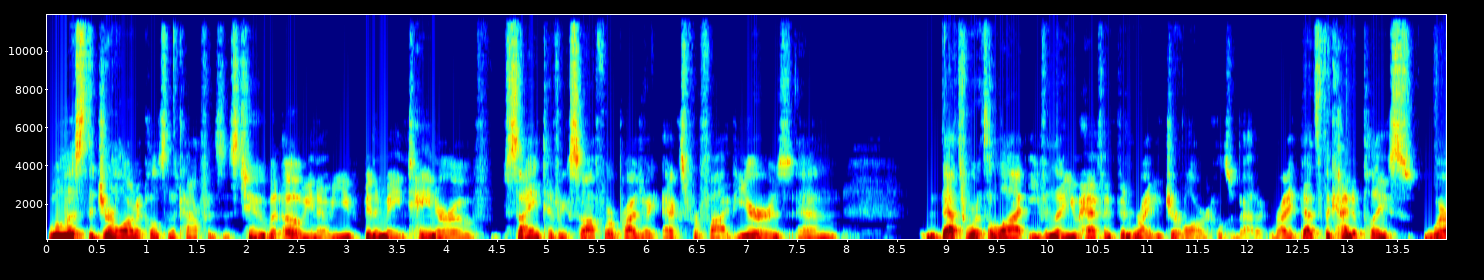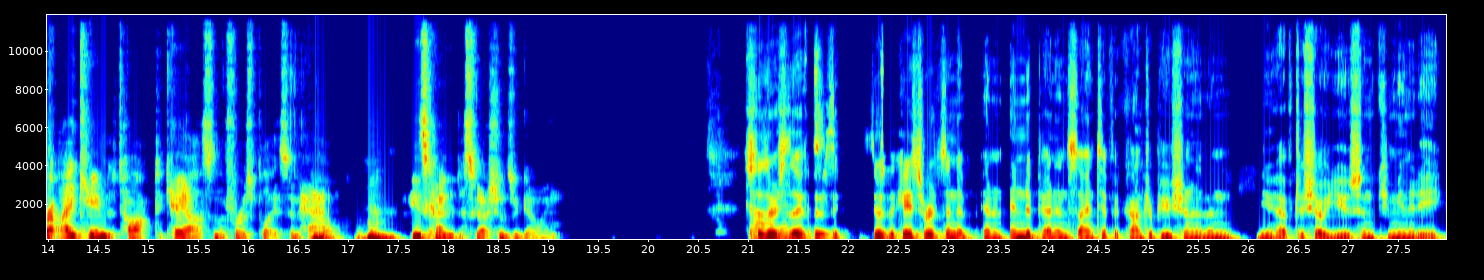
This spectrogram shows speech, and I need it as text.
we'll list the journal articles and the conferences too, but oh, you know, you've been a maintainer of scientific software project X for five years, and that's worth a lot, even though you haven't been writing journal articles about it, right? That's the kind of place where I came to talk to CHAOSS in the first place and how hmm. these kind of discussions are going. So there's the, there's the, there's the case where it's in an independent scientific contribution and then you have to show use and community.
